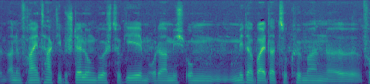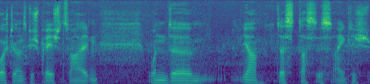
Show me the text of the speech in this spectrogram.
an einem freien Tag die Bestellung durchzugeben oder mich um Mitarbeiter zu kümmern, äh, Vorstellungsgespräche zu halten. Und ähm, ja, das, das ist eigentlich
